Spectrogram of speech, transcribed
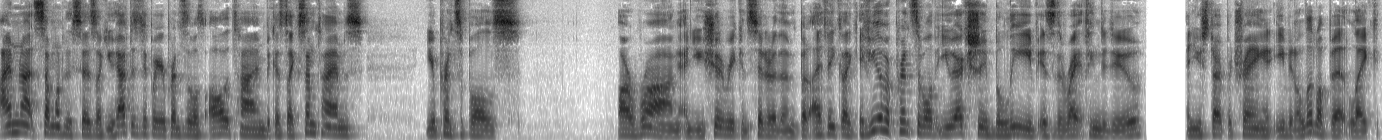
I'm not someone who says like you have to stick by your principles all the time because like sometimes your principles are wrong and you should reconsider them. But I think like if you have a principle that you actually believe is the right thing to do and you start betraying it even a little bit, like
